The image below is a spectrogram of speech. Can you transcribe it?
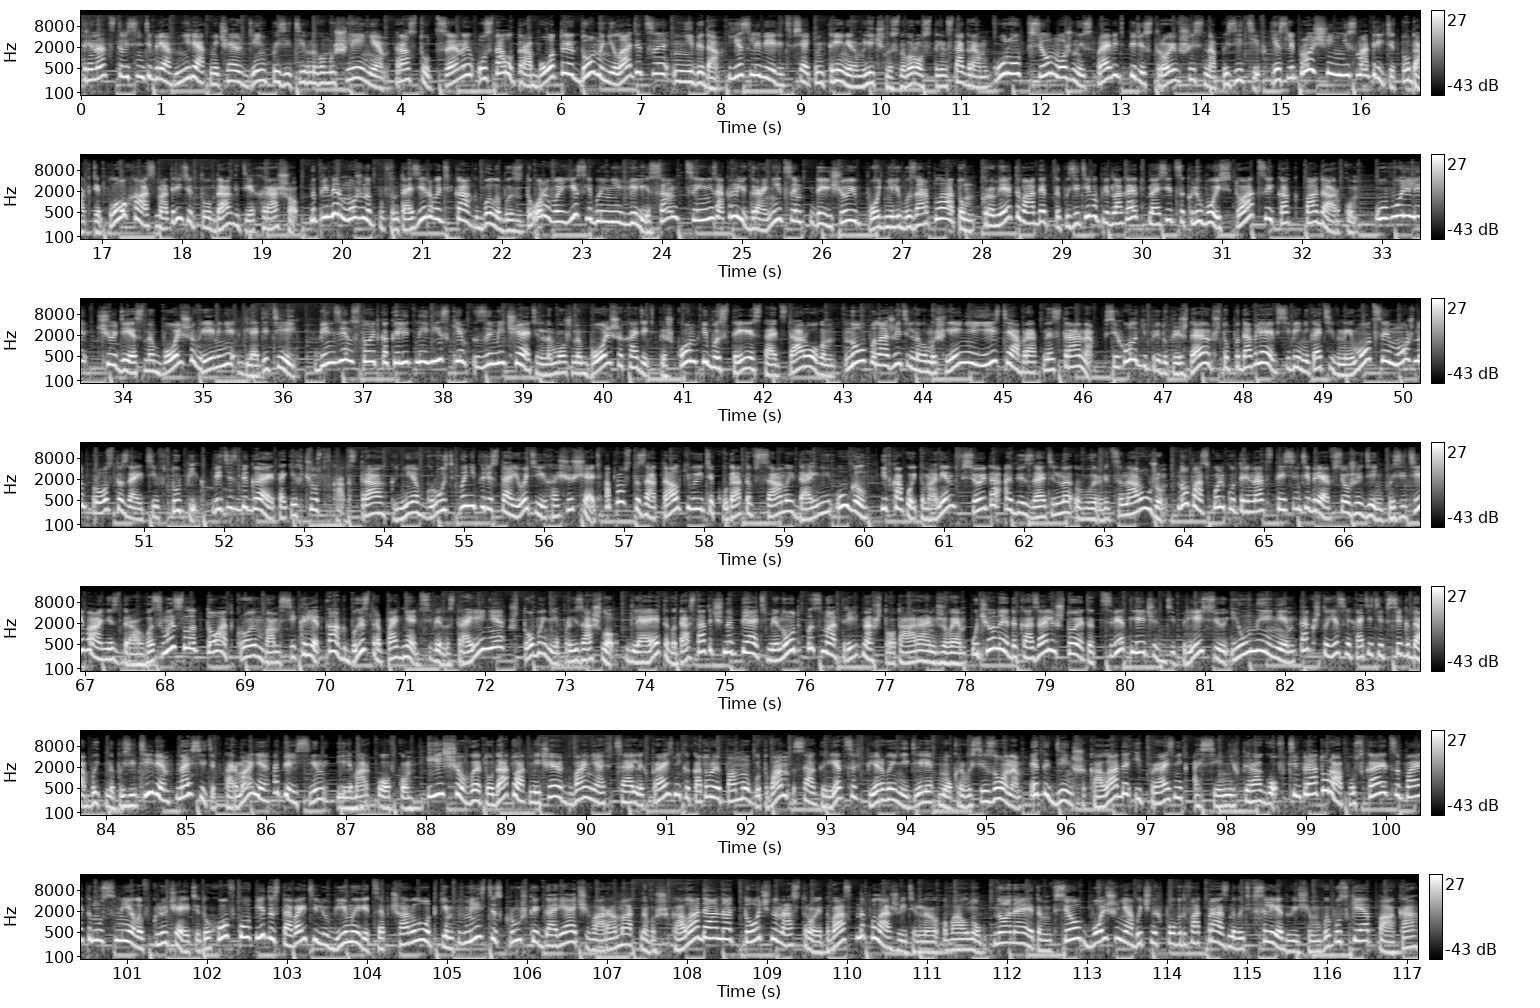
13 сентября в мире отмечают День позитивного мышления. Растут цены, устал от работы, дома не ладится, не беда. Если верить всяким тренерам личностного роста инстаграм-гуру, все можно исправить, перестроившись на позитив. Если проще, не смотрите туда, где плохо, а смотрите туда, где хорошо. Например, можно пофантазировать, как было бы здорово, если бы не ввели санкции, не закрыли границы, да еще и подняли бы зарплату. Кроме этого, адепты позитива предлагают предлагают относиться к любой ситуации как к подарку. Уволили – чудесно, больше времени для детей. Бензин стоит как элитный виски – замечательно, можно больше ходить пешком и быстрее стать здоровым. Но у положительного мышления есть и обратная сторона. Психологи предупреждают, что подавляя в себе негативные эмоции, можно просто зайти в тупик. Ведь избегая таких чувств, как страх, гнев, грусть, вы не перестаете их ощущать, а просто заталкиваете куда-то в самый дальний угол угол, и в какой-то момент все это обязательно вырвется наружу. Но поскольку 13 сентября все же день позитива, а не здравого смысла, то откроем вам секрет, как быстро поднять себе настроение, чтобы не произошло. Для этого достаточно 5 минут посмотреть на что-то оранжевое. Ученые доказали, что этот цвет лечит депрессию и уныние, так что если хотите всегда быть на позитиве, носите в кармане апельсин или морковку. И еще в эту дату отмечают отмечают два неофициальных праздника, которые помогут вам согреться в первой неделе мокрого сезона. Это День шоколада и праздник осенних пирогов. Температура опускается, поэтому смело включайте духовку и доставайте любимый рецепт шарлотки. Вместе с кружкой горячего ароматного шоколада она точно настроит вас на положительную волну. Ну а на этом все. Больше необычных поводов отпраздновать в следующем выпуске. Пока!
